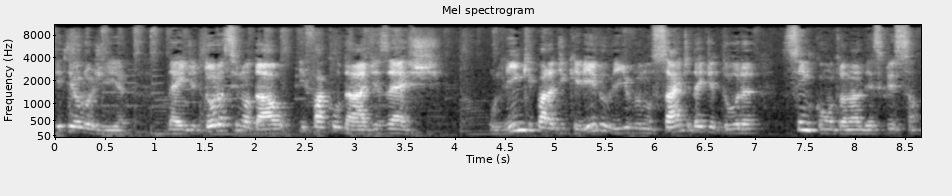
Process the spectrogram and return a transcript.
e Teologia, da editora Sinodal e Faculdade Zeste. O link para adquirir o livro no site da editora se encontra na descrição.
